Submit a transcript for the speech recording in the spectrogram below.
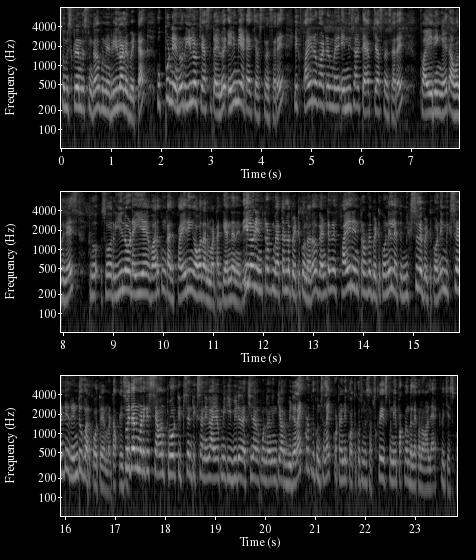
సో మీ స్క్రీన్ అనిపిస్తుంది కదా ఇప్పుడు నేను రీలోడ్లో పెట్టా. ఇప్పుడు నేను రీలోడ్ చేసిన టైంలో ఎనిమి అటాక్ చేస్తున్నా సరే ఇక ఫైర్ బటన్ ఎన్నిసార్లు ట్యాప్ చేస్తున్నా సరే ఫైరింగ్ అయితే అవ్వదు గైస్ సో రీలోడ్ అయ్యే వరకు ఇంకా అది ఫైరింగ్ అవ్వదు అనమాట గన్ అనేది. రీలోడ్ ఇంటరప్ట్ మెథడ్లో పెట్టుకున్నారు వెంటనే ఫైర్ ఇంటరప్ట్లో పెట్టుకోండి లేకపోతే మిక్స్లో పెట్టుకోండి. మిక్స్ అంటే రెండు వర్క్ అవుతాయి అనమాట ఓకే సో ఇదని మనకి seven pro tips and tricks అనేవి. అయ్యో మీకు ఈ వీడియో నచ్చింది అనుకుంటున్నాను. ఇంకెవరు వీడియో లైక్ కొడుతుంది కొంచెం లైక్ కొట్టండి. కొత్త కొంచెం సబ్స్క్రైబ్ చేసుకుని పక్కన బెల్ ఐకాన్ ఆల్ యాక్టివేట్ చేసుకోండి.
